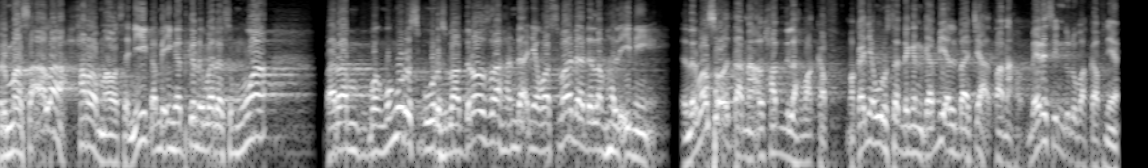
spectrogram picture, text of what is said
Bermasalah, haram awas ini kami ingatkan kepada semua para pengurus-pengurus madrasah hendaknya waspada dalam hal ini. Dan termasuk tanah Alhamdulillah wakaf. Makanya urusan dengan kami al-baca tanah. Beresin dulu wakafnya.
